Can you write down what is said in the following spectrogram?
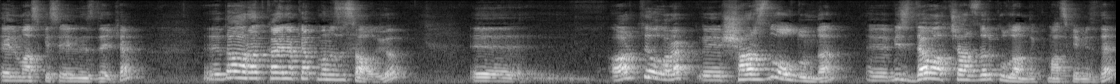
el maskesi elinizdeyken. E, daha rahat kaynak yapmanızı sağlıyor. E, Artı olarak e, şarjlı olduğundan e, biz DeWalt şarjları kullandık maskemizde.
